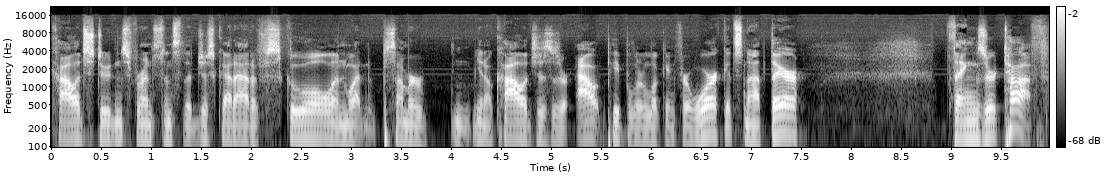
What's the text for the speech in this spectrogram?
college students, for instance, that just got out of school and what summer, you know, colleges are out. People are looking for work. It's not there. Things are tough.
